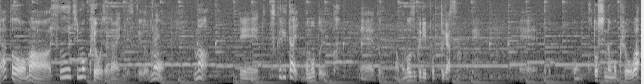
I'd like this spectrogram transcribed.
あとまあ数値目標じゃないんですけども、まあ、えーと作りたいものというか、えーとまあ、ものづくりポッドキャストなので、えー、と今今年の目標は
